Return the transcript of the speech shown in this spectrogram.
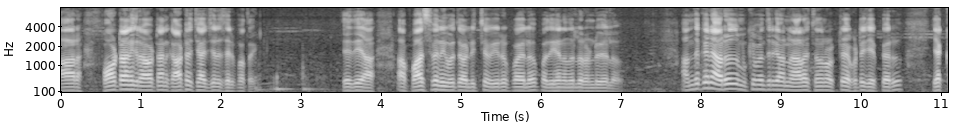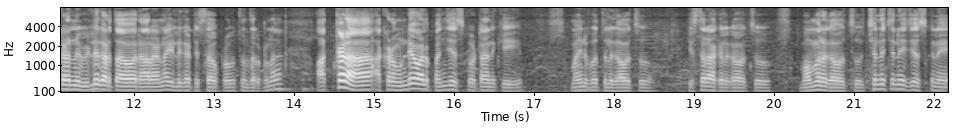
ఆ పోవటానికి రావటానికి ఆటో ఛార్జీలు సరిపోతాయి. ఇది ఆ- ఆ పోతే వాళ్ళు ఇచ్చే వెయ్యి రూపాయలు పదిహేను వందలు రెండు వేలు. అందుకని ఆ రోజు ముఖ్యమంత్రి గారు నారా చంద్రబాబు ఒకటే ఒకటే చెప్పారు ఎక్కడ నువ్వు ఇల్లు కడతావో నారాయణ ఇల్లు కట్టిస్తావు ప్రభుత్వం తరఫున అక్కడ అక్కడ ఉండేవాళ్ళు పని చేసుకోవటానికి మైనపత్తులు కావచ్చు ఇస్తరాకులు కావచ్చు బొమ్మలు కావచ్చు చిన్న చిన్నవి చేసుకునే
